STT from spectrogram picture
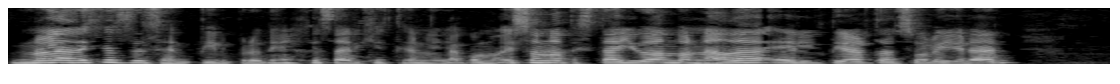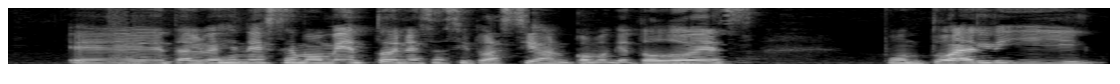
no la dejes de sentir, pero tienes que saber gestionarla. Como eso no te está ayudando nada el tirarte al suelo y llorar, eh, tal vez en ese momento, en esa situación, como que todo es puntual y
